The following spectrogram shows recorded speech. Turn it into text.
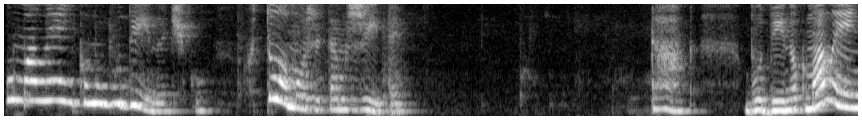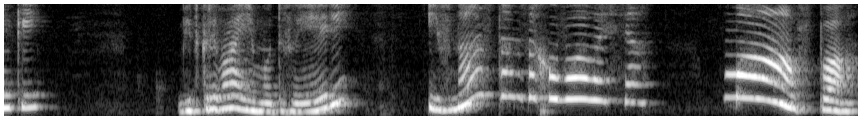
у маленькому будиночку? Хто може там жити? Так, будинок маленький. Відкриваємо двері, і в нас там заховалася мавпа.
